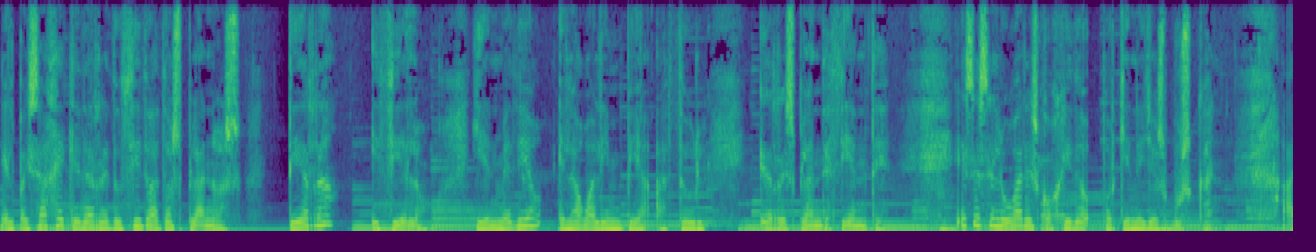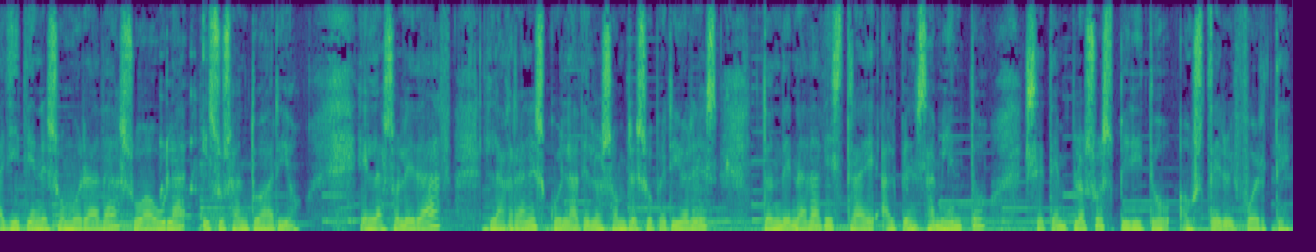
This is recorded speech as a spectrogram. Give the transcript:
El paisaje queda reducido a dos planos, tierra y cielo, y en medio el agua limpia, azul y resplandeciente. Ese es el lugar escogido por quien ellos buscan. Allí tiene su morada, su aula y su santuario. En la soledad, la gran escuela de los hombres superiores, donde nada distrae al pensamiento, se templó su espíritu austero y fuerte,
